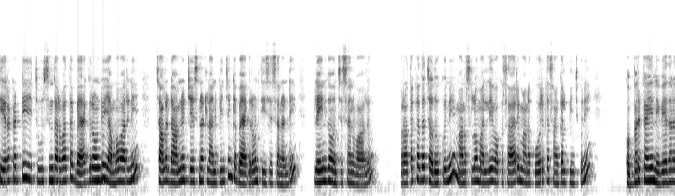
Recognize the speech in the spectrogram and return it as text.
చీర కట్టి చూసిన తర్వాత బ్యాక్గ్రౌండ్ ఈ అమ్మవారిని చాలా డామినేట్ చేసినట్లు అనిపించి ఇంకా బ్యాక్గ్రౌండ్ తీసేశానండి. ప్లెయిన్గా ఉంచేసాను వాళ్ళు వ్రత కథ చదువుకుని మనసులో మళ్ళీ ఒకసారి మన కోరిక సంకల్పించుకుని కొబ్బరికాయ నివేదన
